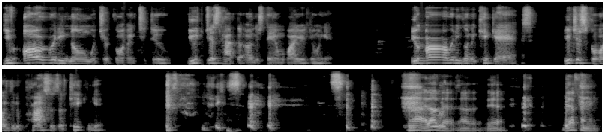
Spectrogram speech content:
You've already known what you're going to do. You just have to understand why you're doing it. You're already going to kick ass. You're just going through the process of kicking it. I love that. Uh, yeah, definitely.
